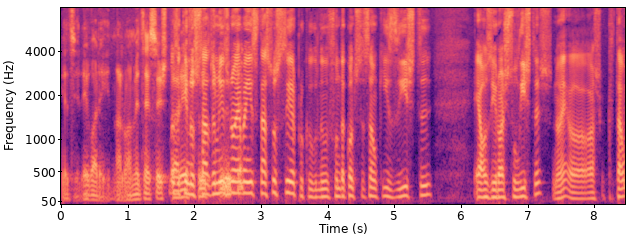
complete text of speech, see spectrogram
Quer dizer, agora, normalmente essa história. Mas aqui nos Estados Unidos não é bem isso que está a suceder, porque no fundo a contestação que existe é aos heróis solistas, não é? Aos que estão,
